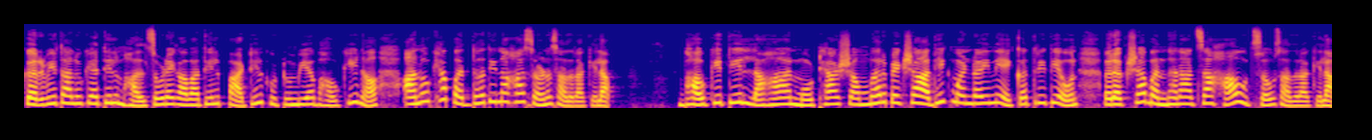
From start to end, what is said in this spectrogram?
करवी तालुक्यातील म्हालसोडे गावातील पाटील कुटुंबीय भावकीनं अनोख्या पद्धतीनं हा सण साजरा केला. भावकीतील लहान मोठ्या शंभरपेक्षा अधिक मंडळींनी एकत्रित येऊन रक्षाबंधनाचा हा उत्सव साजरा केला.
